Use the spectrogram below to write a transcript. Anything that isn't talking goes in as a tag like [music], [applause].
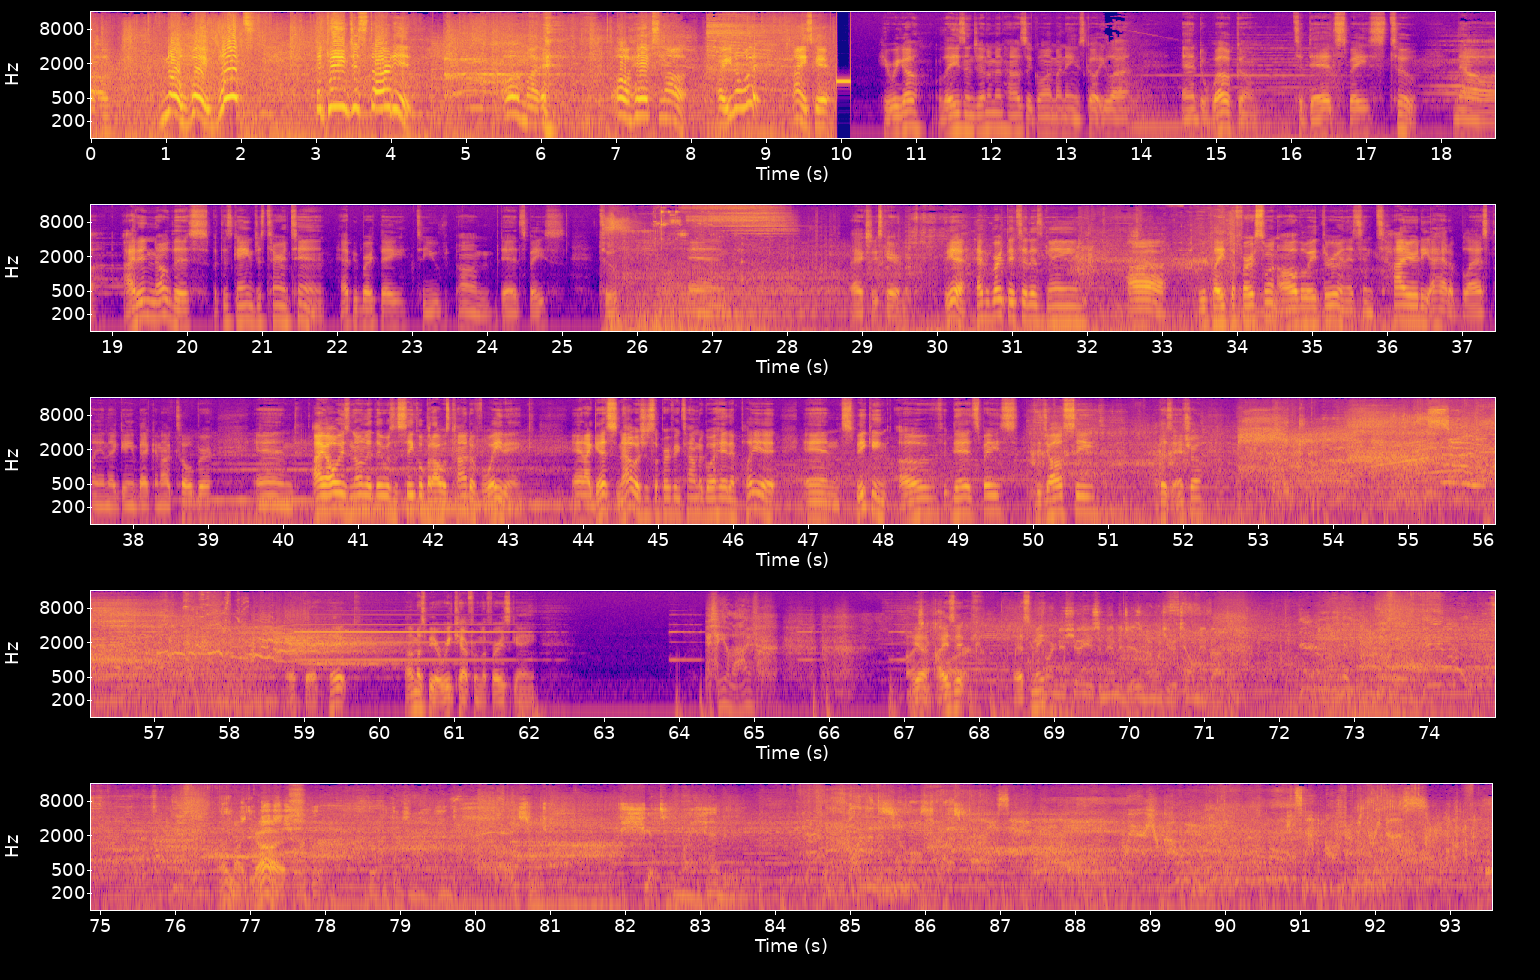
Uh-oh. No way, what? The game just started! Oh my... [laughs] Oh, heck no. Alright, you know what? I ain't scared. Here we go. Ladies and gentlemen, how's it going? My name is GOATEli, and welcome to Dead Space 2. Now, I didn't know this, but this game just turned 10. Happy birthday to you, um, Dead Space 2. And actually scared me. But yeah, happy birthday to this game. Uh, we played the first one all the way through in its entirety. I had a blast playing that game back in October. And I always known that there was a sequel, but I was kind of waiting. And I guess now it's just a perfect time to go ahead and play it. And speaking of Dead Space, did y'all see this intro? Heck? that must be a recap from the first game. Is he alive? yeah, Isaac. That's me. I'm going to show you some images and I want you to tell me about them. Oh my gosh. So much shit in my head.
